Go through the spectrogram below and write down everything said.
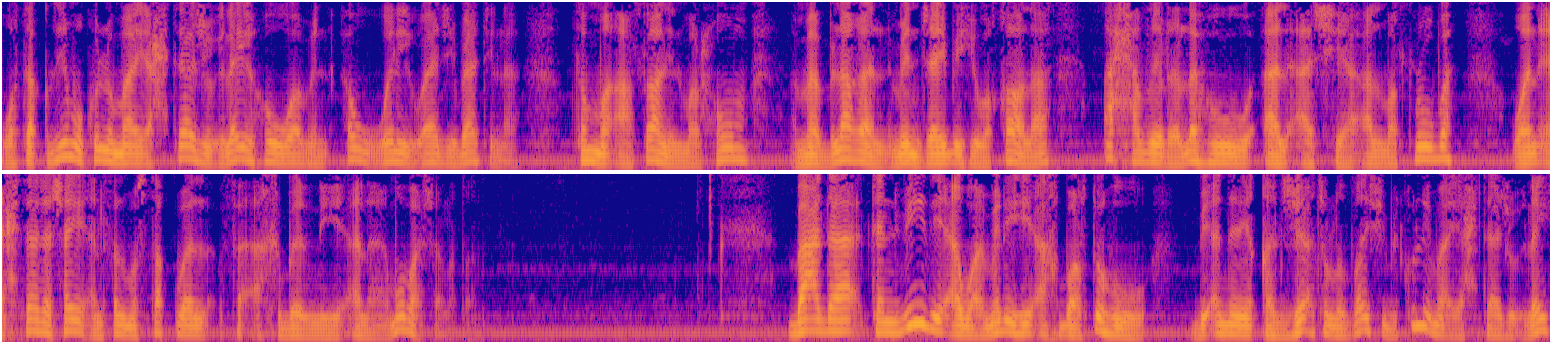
وتقديم كل ما يحتاج إليه هو من أول واجباتنا. ثم أعطاني المرحوم مبلغا من جيبه وقال أحضر له الأشياء المطلوبة وإن احتاج شيئا في المستقبل فأخبرني أنا مباشرة. بعد تنفيذ أوامره أخبرته بأنني قد جئت للضيف بكل ما يحتاج إليه.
